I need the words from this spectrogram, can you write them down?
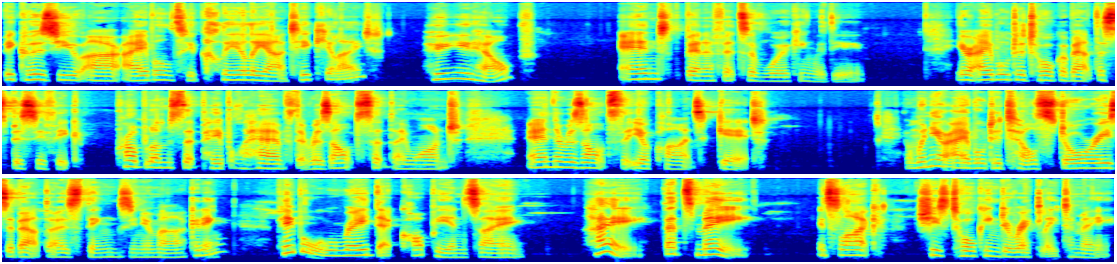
because you are able to clearly articulate who you help and the benefits of working with you. You're able to talk about the specific problems that people have, the results that they want, and the results that your clients get. And when you're able to tell stories about those things in your marketing, people will read that copy and say, hey, that's me. It's like she's talking directly to me.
